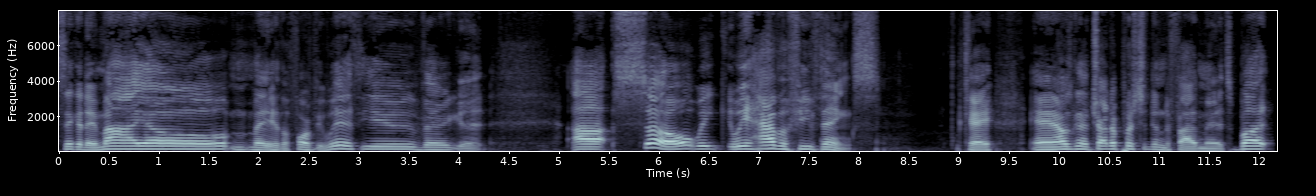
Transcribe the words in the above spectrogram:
Cinco de Mayo, May the Fourth be with you. Very good. Uh, so we we have a few things, okay, and I was gonna try to push it into five minutes, but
